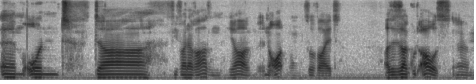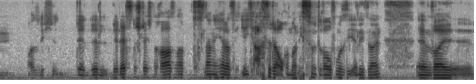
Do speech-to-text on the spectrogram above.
ähm, und da wie war der Rasen? Ja, in Ordnung, soweit. Also sie sah gut aus. Ähm, also ich, der, der, der letzten schlechten Rasen habe das lange her, dass ich, ich achte da auch immer nicht so drauf, muss ich ehrlich sein, äh, weil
